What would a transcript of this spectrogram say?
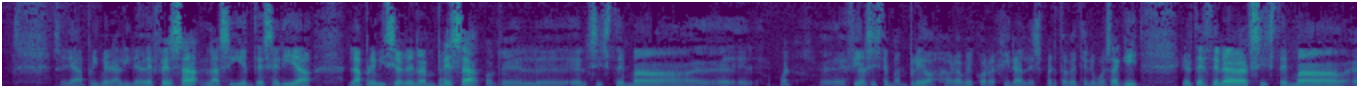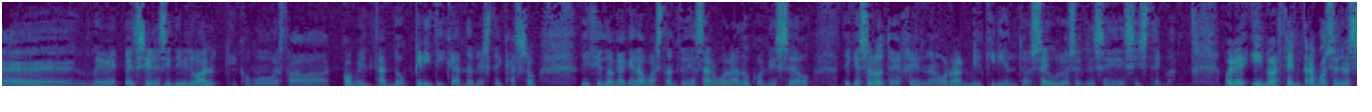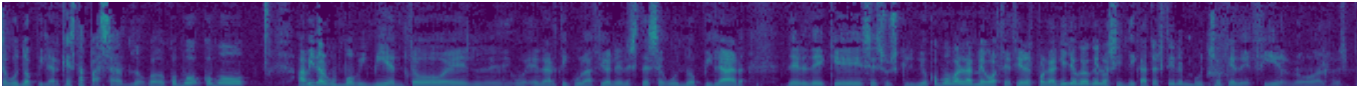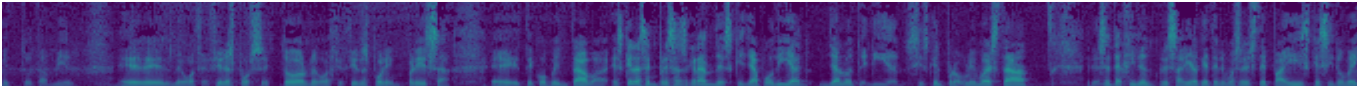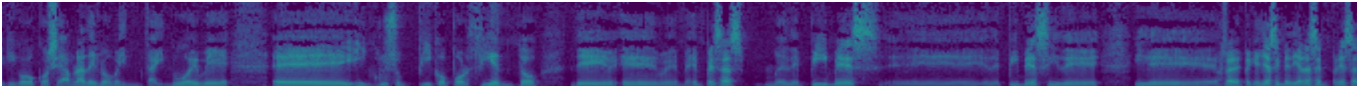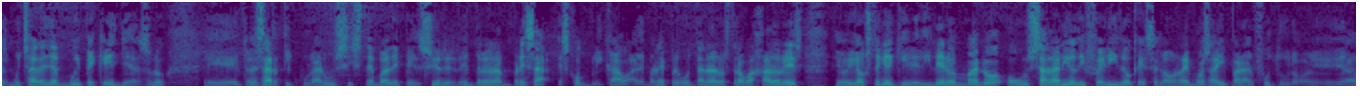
sería la primera línea de defensa. La siguiente sería la previsión en la empresa, con el, el sistema, eh, bueno, decía el sistema empleo, ahora me corregirá el experto que tenemos aquí. El tercero era el sistema eh, de pensiones individual, que como estaba comentando, criticando en este caso, diciendo que ha quedado bastante desarbolado con eso de que solo te dejen ahorrar 1.500 euros en ese sistema. Bueno, y nos centramos en el segundo pilar. ¿Qué está pasando? ¿Cómo, cómo ha habido algún movimiento en, en articulación en este segundo pilar desde que se suscribió. ¿Cómo van las negociaciones? Porque aquí yo creo que los sindicatos tienen mucho que decir ¿no? al respecto también. Eh, negociaciones por sector, negociaciones por empresa. Eh, te comentaba, es que las empresas grandes que ya podían, ya lo tenían. Si es que el problema está en ese tejido empresarial que tenemos en este país, que si no me equivoco se habla de 99, eh, incluso un pico por ciento de eh, empresas de pymes, eh, de pymes y de, y de, o sea, de pequeñas y medianas empresas, muchas de ellas muy pequeñas, ¿no? Eh, entonces, articular un sistema de pensiones dentro de la empresa es complicado. Además, le preguntan a los trabajadores, oiga, ¿usted qué quiere? ¿Dinero en mano o un salario diferido que se lo ahorremos ahí para el futuro?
